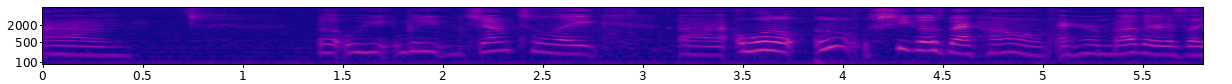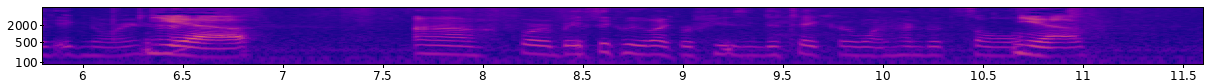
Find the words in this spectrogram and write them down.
Um, but we we jump to like, uh, well, ooh, she goes back home, and her mother is like ignoring her. yeah Uh, for basically like refusing to take her one hundredth soul. yeah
